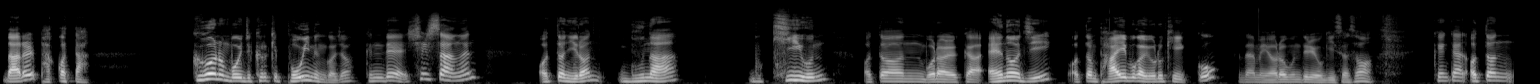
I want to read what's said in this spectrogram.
나를 바꿨다. 그거는 뭐 이제 그렇게 보이는 거죠. 근데 실상은 어떤 이런 문화, 뭐 기운, 어떤 뭐랄까 에너지, 어떤 바이브가 이렇게 있고 그 다음에 여러분들이 여기 있어서 그러니까 어떤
